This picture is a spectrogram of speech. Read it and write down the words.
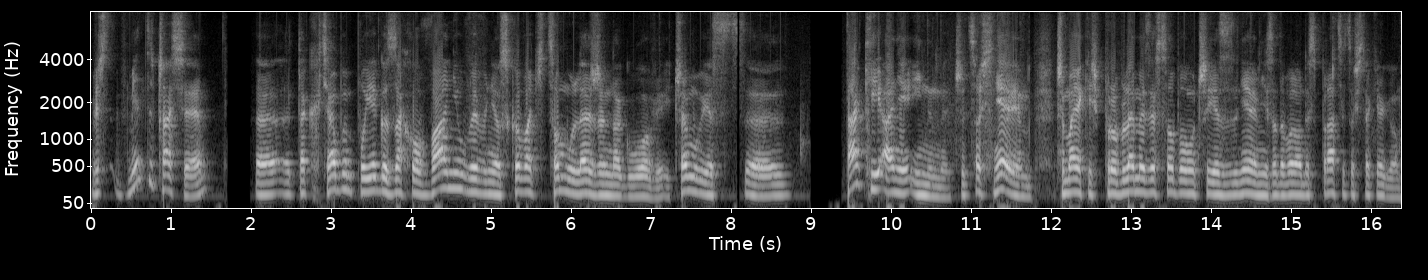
wiesz, w międzyczasie E, tak chciałbym po jego zachowaniu wywnioskować, co mu leży na głowie i czemu jest e, taki, a nie inny. Czy coś, nie wiem, czy ma jakieś problemy ze sobą, czy jest, nie wiem, niezadowolony z pracy, coś takiego.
